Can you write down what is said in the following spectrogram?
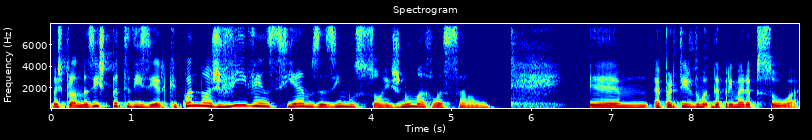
Mas pronto, mas isto para te dizer que quando nós vivenciamos as emoções numa relação, um, a partir uma, da primeira pessoa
